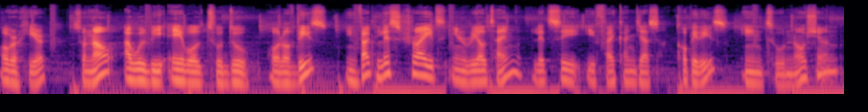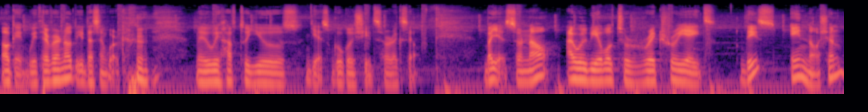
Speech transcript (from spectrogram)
over here. So now I will be able to do all of these. In fact, let's try it in real time. Let's see if I can just copy this into Notion. Okay, with Evernote, it doesn't work. Maybe we have to use, yes, Google Sheets or Excel. But yeah, so now I will be able to recreate this in Notion.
